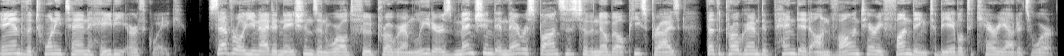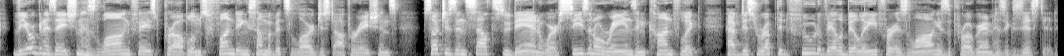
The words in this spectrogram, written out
and the 2010 Haiti earthquake. Several United Nations and World Food Program leaders mentioned in their responses to the Nobel Peace Prize that the program depended on voluntary funding to be able to carry out its work. The organization has long faced problems funding some of its largest operations, such as in South Sudan, where seasonal rains and conflict have disrupted food availability for as long as the program has existed.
